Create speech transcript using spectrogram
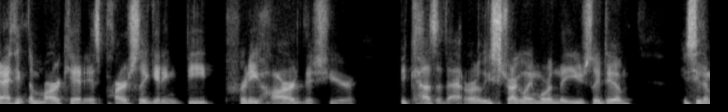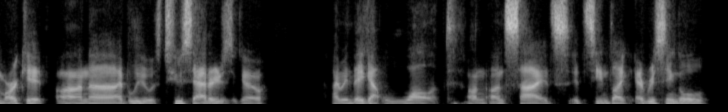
And I think the market is partially getting beat pretty hard this year because of that, or at least struggling more than they usually do you see the market on, uh, I believe it was two Saturdays ago. I mean, they got walloped on on sides. It seemed like every single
